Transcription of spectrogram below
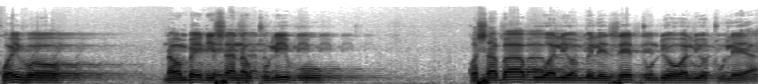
Kwa hivyo naombeni sana utulivu, kwa sababu walio mbele zetu ndio waliotulea.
